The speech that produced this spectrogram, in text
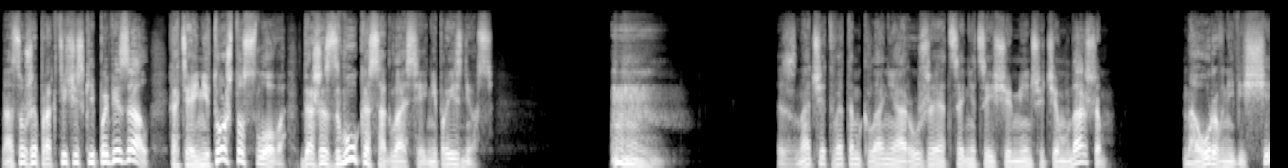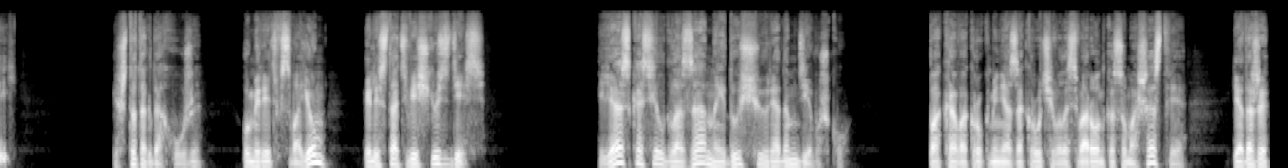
нас уже практически повязал, хотя и не то что слово, даже звука согласия не произнес. Значит, в этом клане оружие ценится еще меньше, чем в нашем? На уровне вещей? И что тогда хуже? Умереть в своем или стать вещью здесь? Я скосил глаза на идущую рядом девушку. Пока вокруг меня закручивалась воронка сумасшествия, я даже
